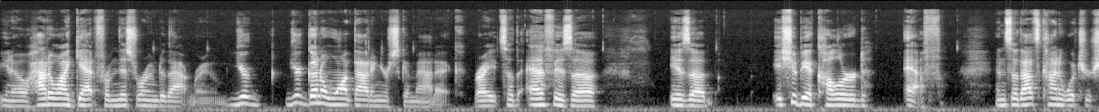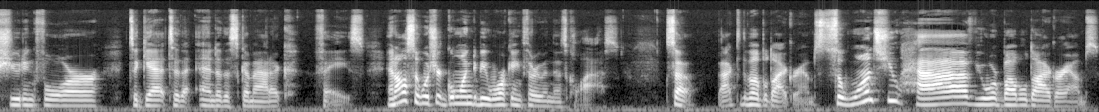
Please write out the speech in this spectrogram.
You know how do i get from this room to that room? You're you're going to want that in your schematic right? So the f is a is a it should be a colored f. And so that's kind of what you're shooting for to get to the end of the schematic phase. And also what you're going to be working through in this class. So back to the bubble diagrams. So once you have your bubble diagrams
